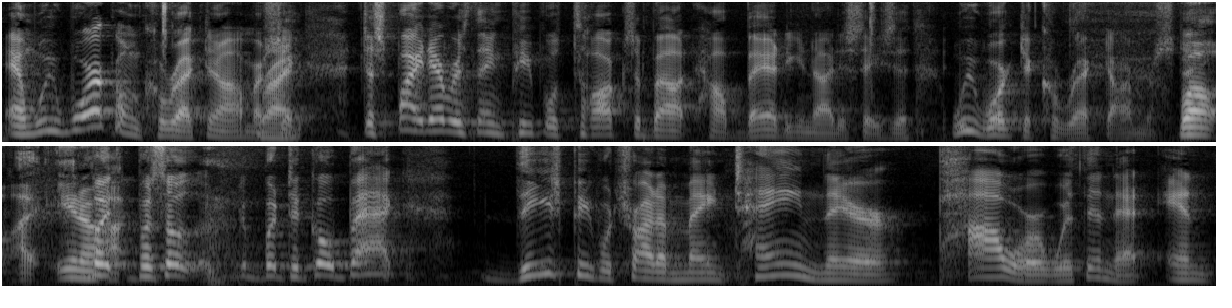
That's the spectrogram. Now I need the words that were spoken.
And we work on correcting our mistakes, Right. despite everything people talks about how bad the United States is. We work to correct our mistakes. Well, you know, but but so but to go back, these people try to maintain their power within that, and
